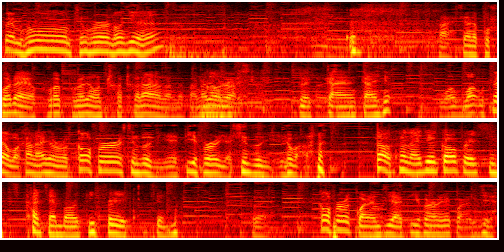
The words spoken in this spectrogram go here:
费米通评分能进人？哎，现在不说这个，不说不说这种扯扯淡的了，反正就是对感感性。我我在我看来就是高分信自己，低分也信自己就完了。在我看来，就是高分是看钱包，低分也看钱包。对，高分管人借，低分也管人借。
